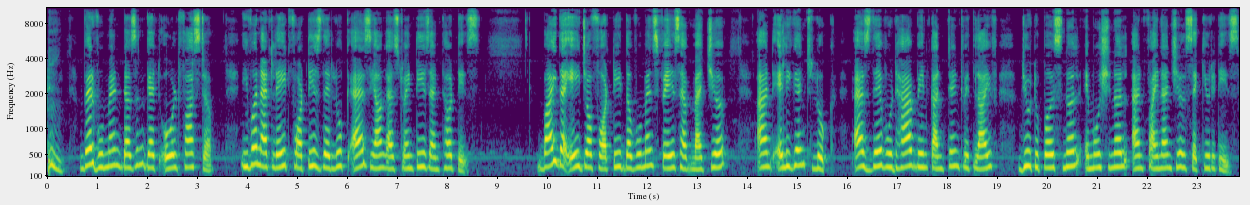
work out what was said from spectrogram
where women doesn't get old faster. Even at late 40s they look as young as 20s and 30s. By the age of 40, the woman's face have mature and elegant look as they would have been content with life due to personal, emotional and financial securities.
